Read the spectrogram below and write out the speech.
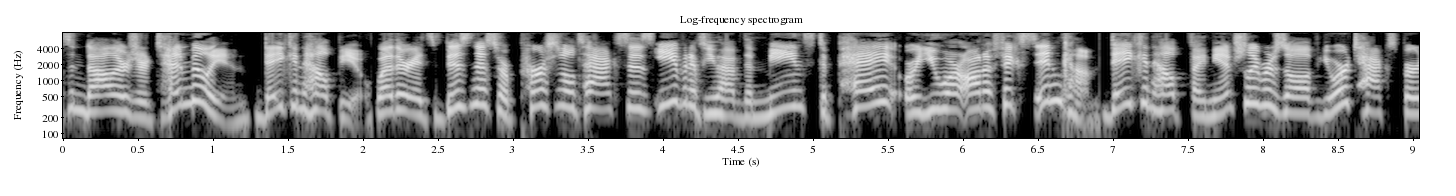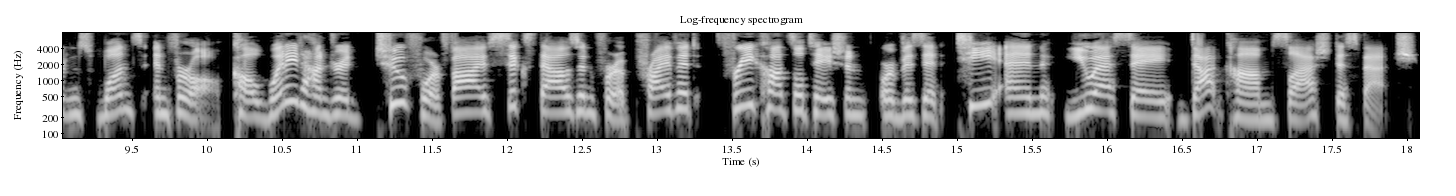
$1,000 or 10 million, they can help you. Whether it's business or personal taxes, even if you have the means to pay or you are on a fixed income, they can help financially resolve your tax burdens once and for all. Call 1-800-245-6000 for a private free consultation or visit tnusa.com slash dispatch.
